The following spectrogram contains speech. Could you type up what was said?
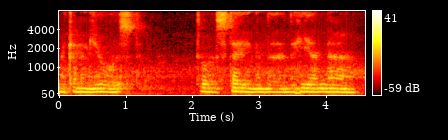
Becoming used to staying in the, in the here and now.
